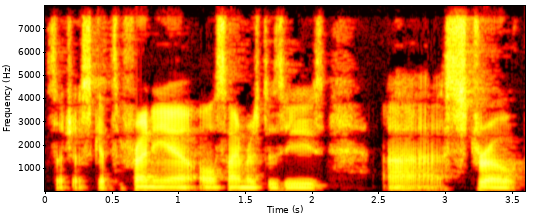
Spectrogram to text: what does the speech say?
such as schizophrenia, Alzheimer's disease, uh, stroke,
